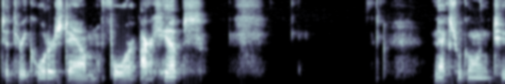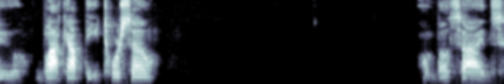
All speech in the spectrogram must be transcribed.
to 3 quarters down for our hips. Next, we're going to block out the torso on both sides.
